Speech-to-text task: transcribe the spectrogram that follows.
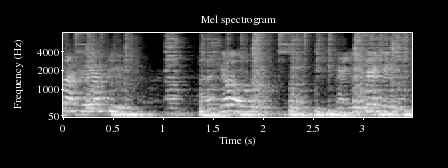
sucker. Let's go. Can you take it?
